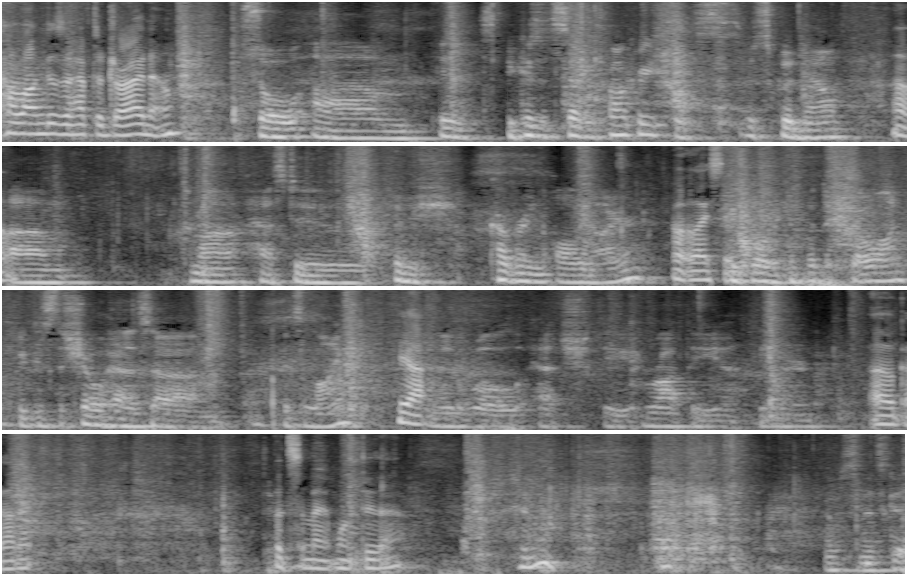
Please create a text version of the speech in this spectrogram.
How long does it have to dry now? So, um, it's, because it's set in concrete, it's, it's good now. Um, Thomas has to finish covering all the iron Oh, I see. before we can put the show on, because the show has, um, it's lined. Yeah. And it will etch the, rot the, uh, the iron. Oh, got it. But cement won't do that. Oops, that's good.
